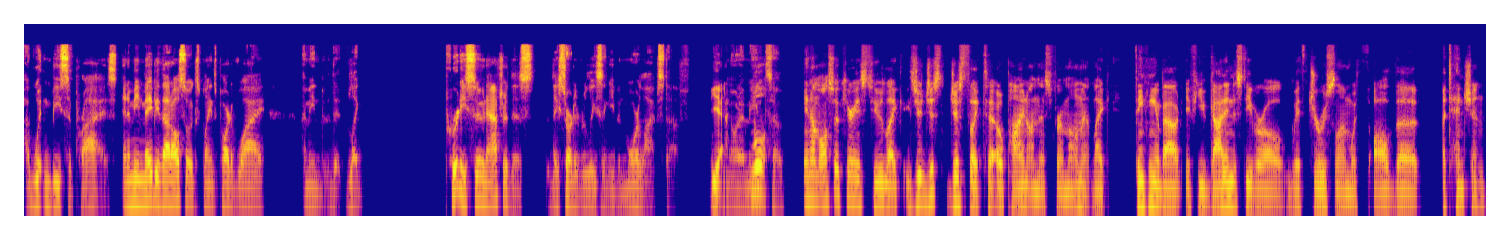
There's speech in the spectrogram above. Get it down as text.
i wouldn't be surprised and i mean maybe that also explains part of why i mean the, like pretty soon after this they started releasing even more live stuff Yeah. you know what i mean Well, so and I'm also curious too, like just just like to opine on this for a moment, like thinking about if you got into Steve Earle with Jerusalem with all the attention,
